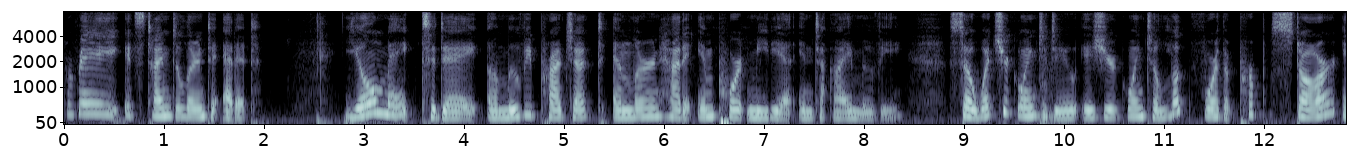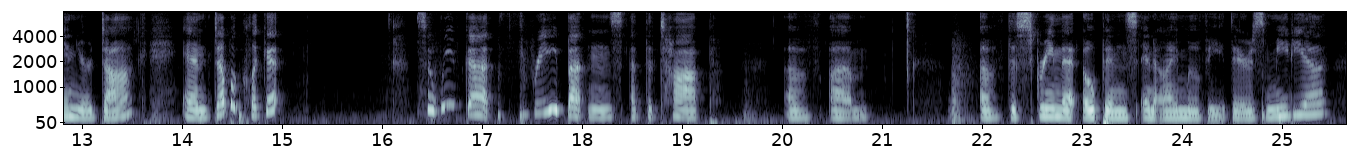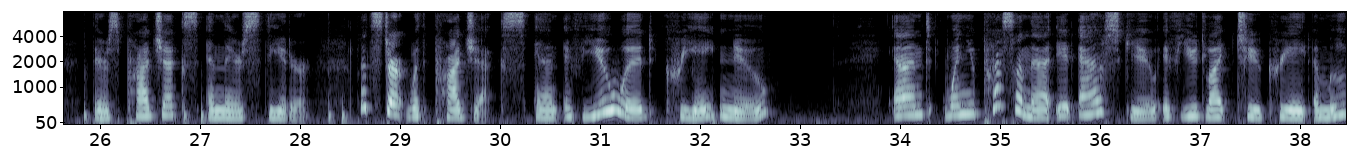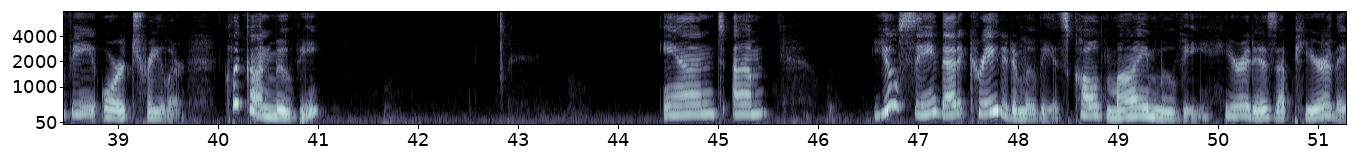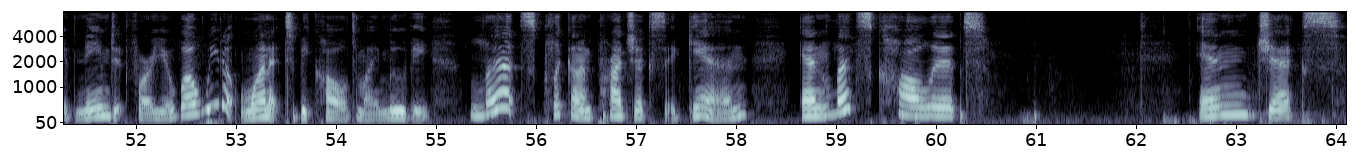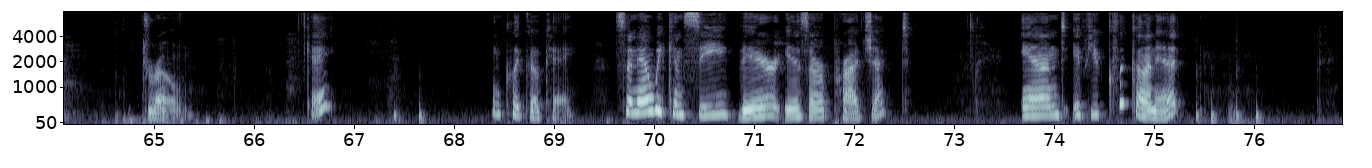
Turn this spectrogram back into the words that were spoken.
Hooray, it's time to learn to edit. You'll make today a movie project and learn how to import media into iMovie. So what you're going to do is you're going to look for the purple star in your dock and double click it. So we've got three buttons at the top of, um, of the screen that opens in iMovie. There's media, there's projects, and there's theater. Let's start with projects. And if you would create new, and when you press on that, it asks you if you'd like to create a movie or a trailer. Click on movie. And um, you'll see that it created a movie. It's called My Movie. Here it is up here. They've named it for you. Well, we don't want it to be called My Movie. Let's click on Projects again and let's call it NGEX drone. Okay? And click OK. So now we can see there is our project. And if you click on it,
